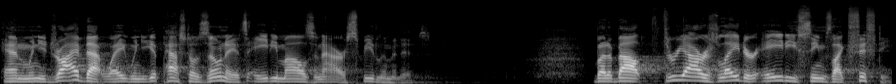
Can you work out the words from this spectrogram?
And when you drive that way, when you get past Ozona, it's 80 miles an hour, speed limit is. But about three hours later, 80 seems like 50.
